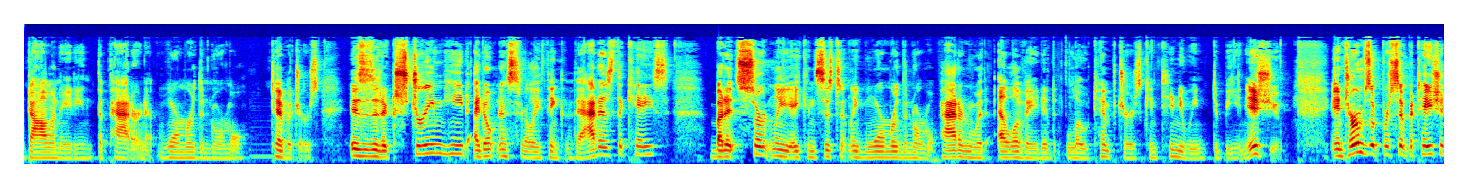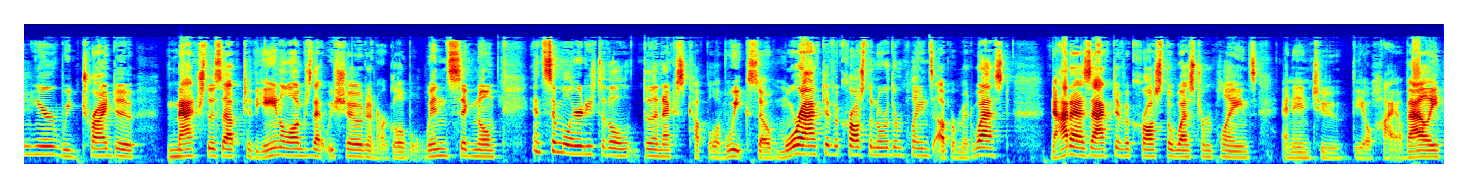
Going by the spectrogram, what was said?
dominating the pattern at warmer than normal temperatures. Is it extreme heat? I don't necessarily think that is the case, but it's certainly a consistently warmer than normal pattern with elevated low temperatures continuing to be an issue. In terms of precipitation here, we tried to match this up to the analogs that we showed in our global wind signal and similarities to the, to the next couple of weeks. So more active across the northern plains, upper Midwest, not as active across the western plains and into the Ohio Valley.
